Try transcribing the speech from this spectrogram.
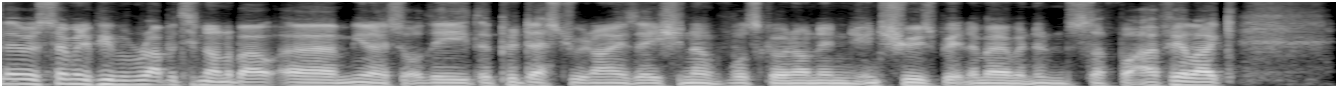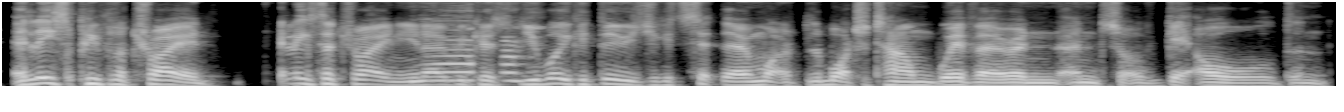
there are so many people rabbiting on about um, you know, sort of the the pedestrianisation of what's going on in, in Shrewsbury at the moment and stuff. But I feel like at least people are trying at least they're trying, you know, yeah. because you, what you could do is you could sit there and watch, watch a town wither and, and sort of get old and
